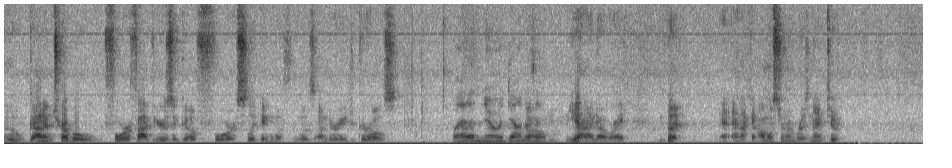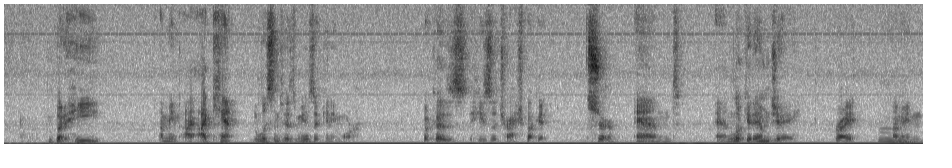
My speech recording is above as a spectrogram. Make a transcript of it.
who got in trouble four or five years ago for sleeping with those underage girls. Well that doesn't narrow it down does it? Um, yeah, I know, right? But and and I can almost remember his name too. But he, I mean, I, I can't listen to his music anymore because he's a trash bucket. sure And and look at MJ, right? I mm-hmm. mean,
